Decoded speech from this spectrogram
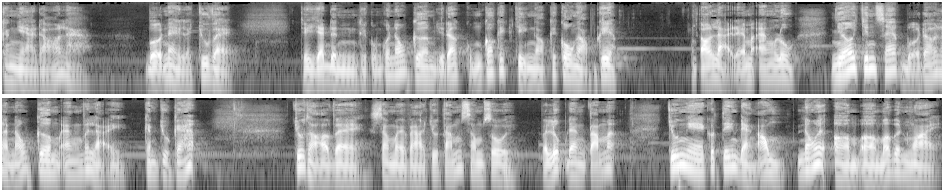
căn nhà đó là Bữa này là chú về. Thì gia đình thì cũng có nấu cơm gì đó Cũng có cái chị Ngọc, cái cô Ngọc kia. Ở lại để mà ăn luôn. Nhớ chính xác bữa đó là nấu cơm ăn với lại canh chua cá. Chú Thọ về, Xong rồi vào chú tắm xong xuôi. Và lúc đang tắm á, Chú nghe có tiếng đàn ông nói ồm ồm ở bên ngoài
